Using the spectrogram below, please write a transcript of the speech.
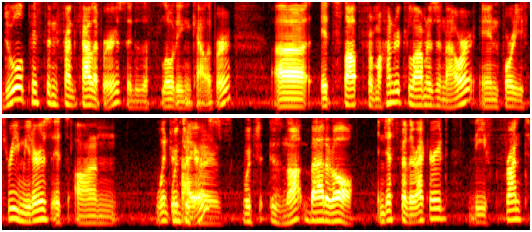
dual piston front calipers. It is a floating caliper. Uh, it stopped from 100 kilometers an hour in 43 meters. It's on winter, Winter tires. tires, which is not bad at all. And just for the record, the front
